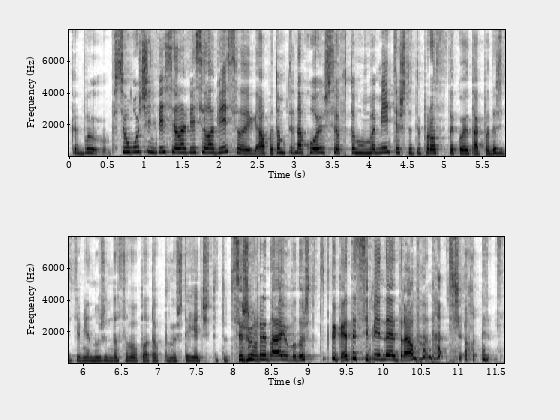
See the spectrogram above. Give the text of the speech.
Как бы все очень весело, весело, весело, а потом ты находишься в том моменте, что ты просто такой, так, подождите, мне нужен носовой платок, потому что я что-то тут сижу, рыдаю, потому что тут какая-то семейная драма началась.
